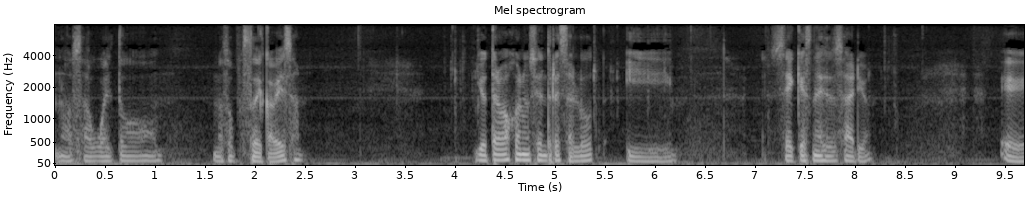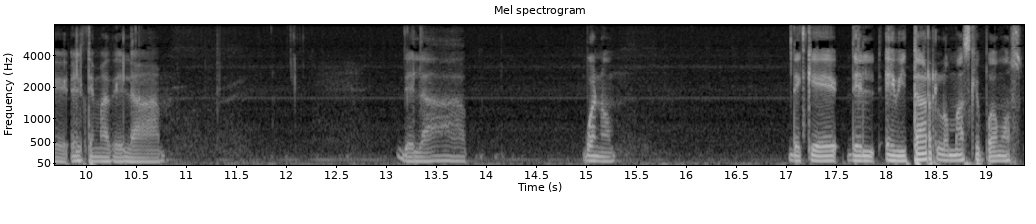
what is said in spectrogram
nos ha vuelto, nos ha puesto de cabeza. Yo trabajo en un centro de salud y sé que es necesario el tema de la de la bueno de que del evitar lo más que podamos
